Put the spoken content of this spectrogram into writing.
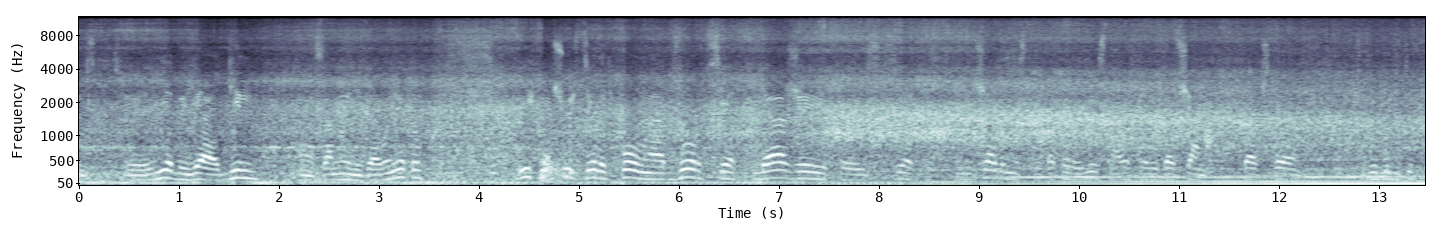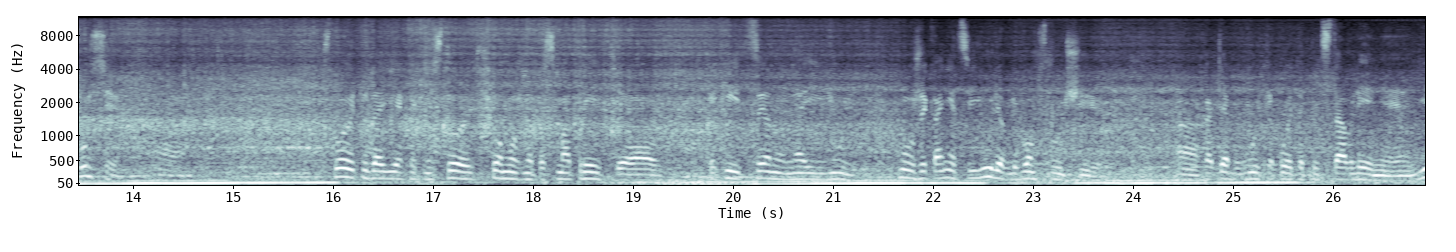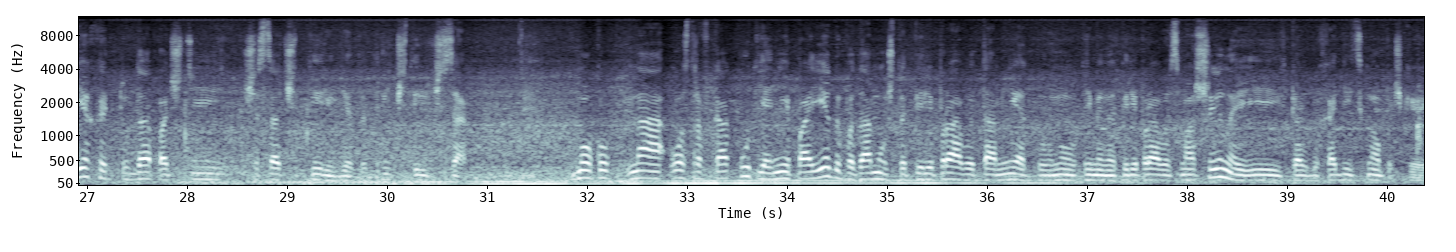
Есть, еду я один а, со мной никого нету. И хочу сделать полный обзор всех пляжей, то есть всех замечательностей, которые есть на острове Датчан. Так что вы будете в курсе, а, стоит туда ехать, не стоит, что можно посмотреть, а, какие цены на июль. Ну, уже конец июля в любом случае хотя бы будет какое-то представление. Ехать туда почти часа 4 где-то, 3-4 часа. Но на остров Какут я не поеду, потому что переправы там нету, ну, именно переправы с машиной и как бы ходить с кнопочкой.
